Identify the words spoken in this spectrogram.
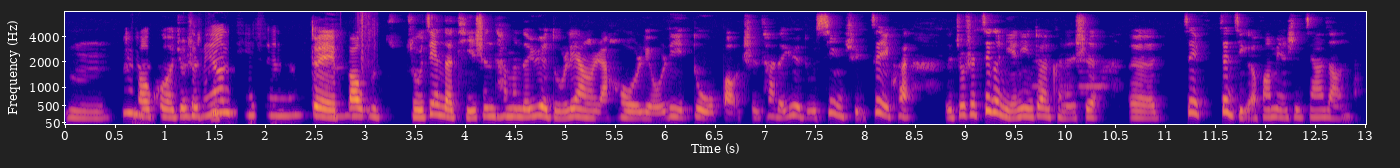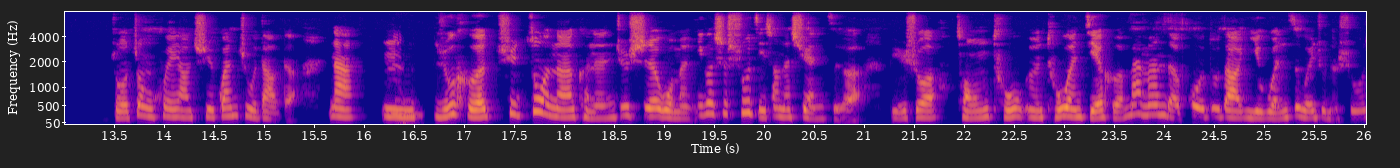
嗯，包括就是怎么样提升呢？对，包逐渐的提升他们的阅读量，然后流利度，保持他的阅读兴趣这一块，也就是这个年龄段可能是呃这这几个方面是家长着重会要去关注到的。那嗯，如何去做呢？可能就是我们一个是书籍上的选择，比如说从图嗯图文结合，慢慢的过渡到以文字为主的书，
